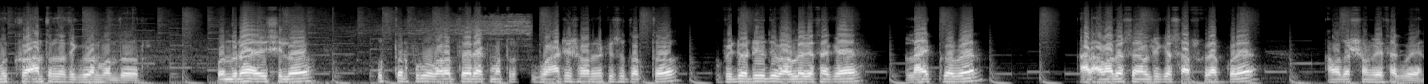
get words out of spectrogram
মুখ্য আন্তর্জাতিক বিমানবন্দর। বন্ধুরা, এই ছিল উত্তর পূর্ব ভারতের একমাত্র গুয়াহাটি শহরের কিছু তথ্য। ভিডিওটি যদি ভালো লেগে থাকে, লাইক করবেন আর আমাদের চ্যানেলটিকে সাবস্ক্রাইব করে আমাদের সঙ্গেই থাকবেন।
